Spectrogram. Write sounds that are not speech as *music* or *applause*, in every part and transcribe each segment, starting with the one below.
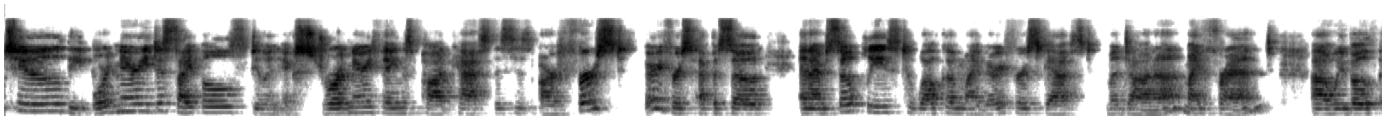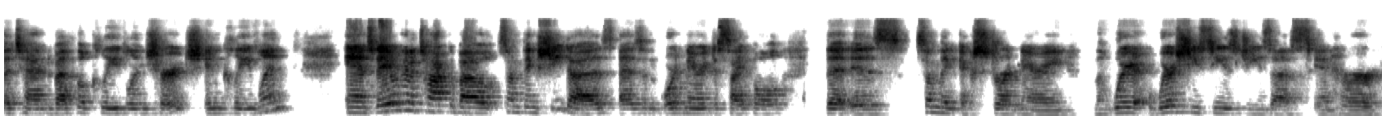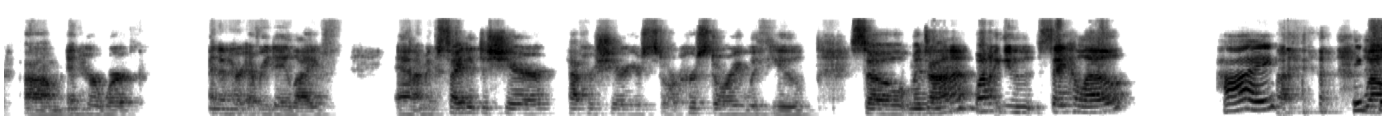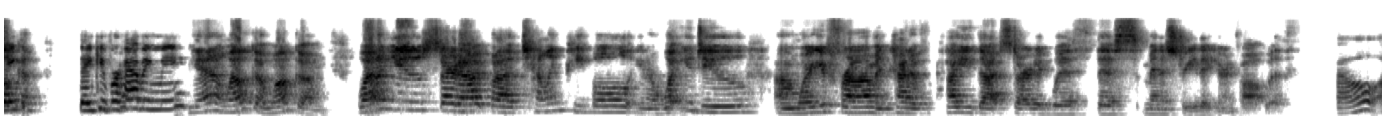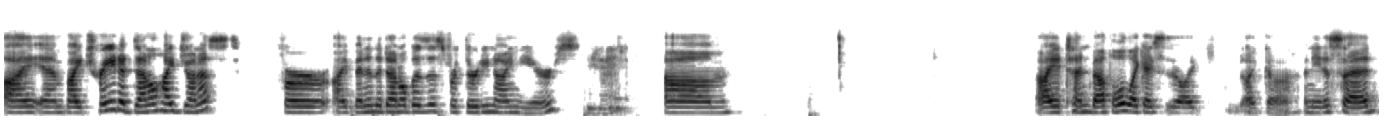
To the Ordinary Disciples Doing Extraordinary Things podcast. This is our first, very first episode, and I'm so pleased to welcome my very first guest, Madonna, my friend. Uh, we both attend Bethel Cleveland Church in Cleveland. And today we're going to talk about something she does as an ordinary disciple that is something extraordinary where where she sees jesus in her um, in her work and in her everyday life. And I'm excited to share, have her share your story, her story with you. So, Madonna, why don't you say hello? Hi. *laughs* Thanks, welcome. Thank, thank, you for having me. Yeah, welcome, welcome. Why don't you start out by telling people, you know, what you do, um, where you're from, and kind of how you got started with this ministry that you're involved with. Well, I am by trade a dental hygienist for I've been in the dental business for 39 years. Mm-hmm. Um, I attend Bethel, like I said, like like uh, Anita said.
